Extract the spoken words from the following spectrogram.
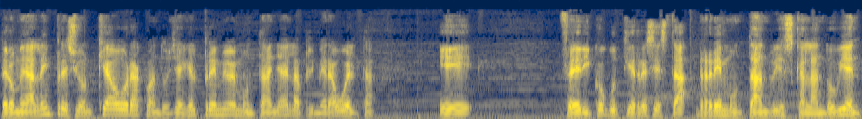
Pero me da la impresión que ahora, cuando llega el premio de montaña de la primera vuelta, eh, Federico Gutiérrez está remontando y escalando bien.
